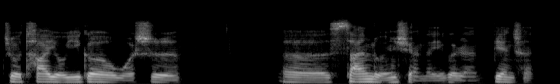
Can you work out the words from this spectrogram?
就他有一个我是。呃，三轮选的一个人变成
